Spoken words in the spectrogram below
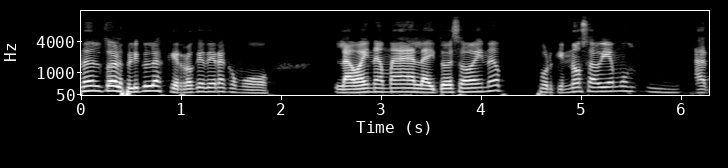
dado en todas las películas que Rocket era como la vaina mala y toda esa vaina. Porque no sabíamos mm, a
